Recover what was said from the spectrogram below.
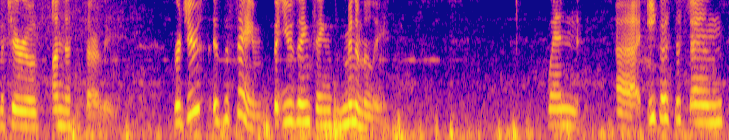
materials unnecessarily. Reduce is the same, but using things minimally. When uh, ecosystems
